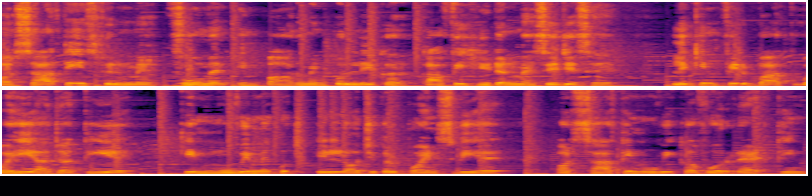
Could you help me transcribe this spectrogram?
और साथ ही इस फ़िल्म में वुमेन एम्पावरमेंट को लेकर काफ़ी हिडन मैसेजेस है, लेकिन फिर बात वही आ जाती है कि मूवी में कुछ इलॉजिकल पॉइंट्स भी है, और साथ ही मूवी का वो रेड थीम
